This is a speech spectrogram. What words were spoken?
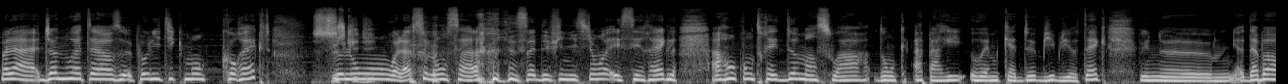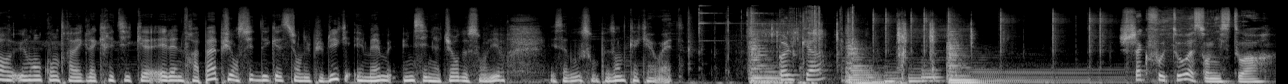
Voilà, John Waters, politiquement correct selon, voilà, selon sa, sa, définition et ses règles, à rencontrer demain soir, donc à Paris, au MK2 Bibliothèque. Une, euh, d'abord une rencontre avec la critique Hélène Frappa, puis ensuite des questions du public et même une signature de son livre. Et ça vaut son pesant de cacahuètes. Polka. Chaque photo a son histoire.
